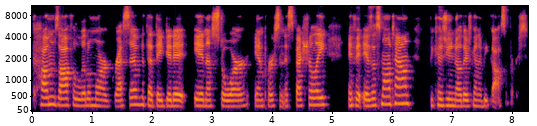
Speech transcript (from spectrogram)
comes off a little more aggressive that they did it in a store in person, especially if it is a small town, because you know there's going to be gossipers.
